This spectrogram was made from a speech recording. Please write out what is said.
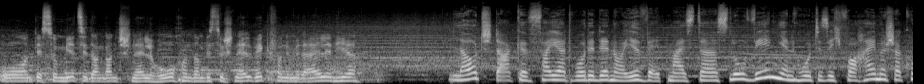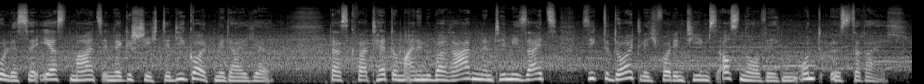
Und das summiert sich dann ganz schnell hoch und dann bist du schnell weg von den Medaillen hier. Lautstark gefeiert wurde der neue Weltmeister. Slowenien holte sich vor heimischer Kulisse erstmals in der Geschichte die Goldmedaille. Das Quartett um einen überragenden Timmy Seitz siegte deutlich vor den Teams aus Norwegen und Österreich.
